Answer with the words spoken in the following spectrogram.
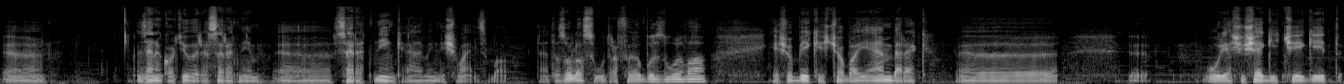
ö, zenekart jövőre szeretném, ö, szeretnénk elvinni Svájcba. Tehát az olasz útra fölbozdulva, és a békés csabai emberek ö, ö, óriási segítségét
